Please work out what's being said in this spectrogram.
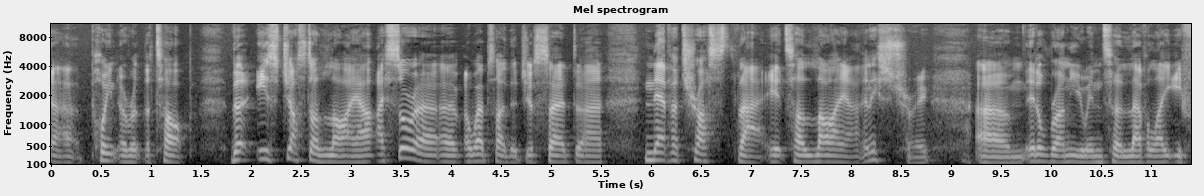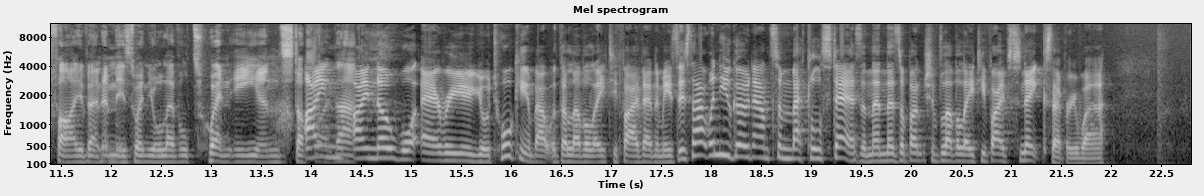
uh, pointer at the top. That is just a liar. I saw a, a, website that just said, uh, "Never trust that. It's a liar," and it's true. Um, it'll run you into level eighty-five enemies when you're level twenty and stuff I like that. I know what area you're talking about with the level 85 enemies. Is that when you go down some metal stairs and then there's a bunch of level 85 snakes everywhere?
